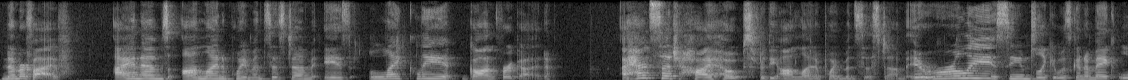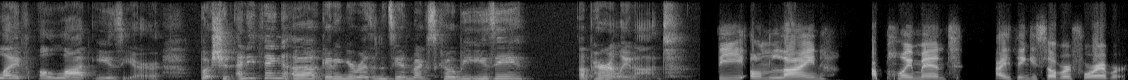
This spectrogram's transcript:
Number five, INM's online appointment system is likely gone for good. I had such high hopes for the online appointment system. It really seemed like it was going to make life a lot easier. But should anything about getting your residency in Mexico be easy? Apparently not. The online appointment, I think, is over forever.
